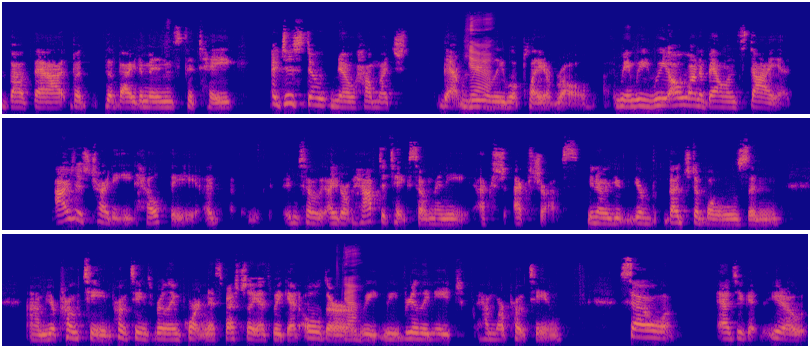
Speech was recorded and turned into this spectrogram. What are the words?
about that, but the vitamins to take, I just don't know how much that Yeah. really will play a role. I mean, we we all want a balanced diet. I just try to eat healthy. uh, and so I don't have to take so many ex- extras. You know, your, your vegetables and um, your protein. Protein is really important, especially as we get older. Yeah. We we really need to have more protein. So as you get, you know,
